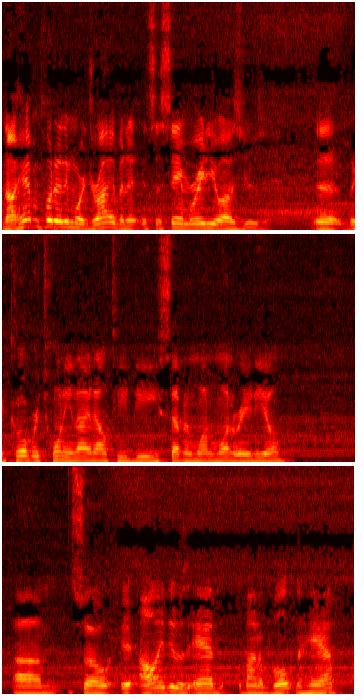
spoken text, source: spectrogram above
Now, I haven't put any more drive in it. It's the same radio I was using. The, the Cobra 29 LTD 711 radio. Um, so it, all I did was add about a volt and a half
